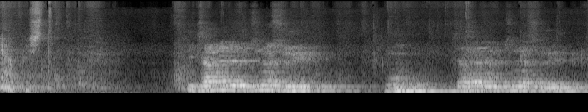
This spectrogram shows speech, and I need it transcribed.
Yapıştı. Bir tane de bütüne süreyim. Hı? Bir tane de bütüne süreyim.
